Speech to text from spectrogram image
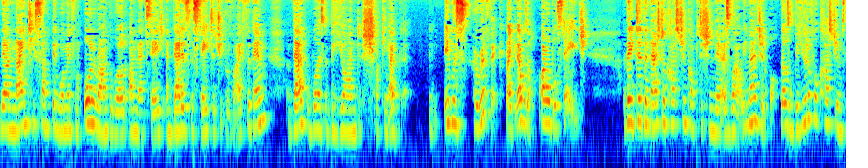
There are 90 something women from all around the world on that stage and that is the stage that you provide for them. That was beyond shocking. I, it was horrific. Like that was a horrible stage they did the national costume competition there as well. Imagine those beautiful costumes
